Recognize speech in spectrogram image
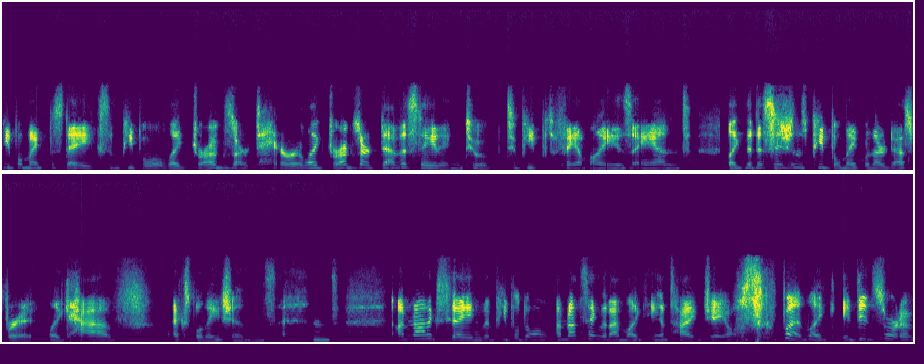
people make mistakes and people like drugs are terror like drugs are devastating to to people to families. And like the decisions people make when they're desperate like have explanations and i'm not saying that people don't i'm not saying that i'm like anti jails but like it did sort of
